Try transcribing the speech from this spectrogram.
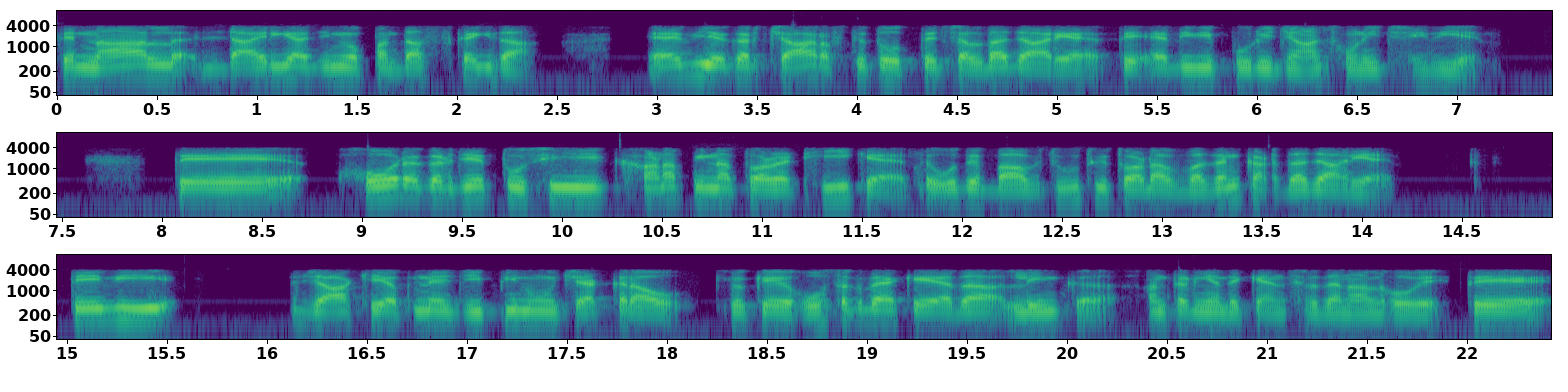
ਤੇ ਨਾਲ ਡਾਇਰੀਆ ਜਿਹਨੂੰ ਆਪਾਂ ਦਸਤ ਕਹੀਦਾ ਇਹ ਵੀ ਅਗਰ 4 ਹਫ਼ਤੇ ਤੋਂ ਉੱਤੇ ਚੱਲਦਾ ਜਾ ਰਿਹਾ ਹੈ ਤੇ ਇਹਦੀ ਵੀ ਪੂਰੀ ਜਾਂਚ ਹੋਣੀ ਚਾਹੀਦੀ ਹੈ। ਤੇ ਹੋਰ ਅਗਰ ਜੇ ਤੁਸੀਂ ਖਾਣਾ ਪੀਣਾ ਤੁਹਾਡਾ ਠੀਕ ਹੈ ਤੇ ਉਹਦੇ ਬਾਵਜੂਦ ਵੀ ਤੁਹਾਡਾ ਵਜ਼ਨ ਘਟਦਾ ਜਾ ਰਿਹਾ ਹੈ ਤੇ ਵੀ ਜਾ ਕੇ ਆਪਣੇ ਜੀਪੀ ਨੂੰ ਚੈੱਕ ਕਰਾਓ ਕਿਉਂਕਿ ਹੋ ਸਕਦਾ ਹੈ ਕਿ ਇਹਦਾ ਲਿੰਕ ਅੰਤੜੀਆਂ ਦੇ ਕੈਂਸਰ ਦੇ ਨਾਲ ਹੋਵੇ। ਤੇ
